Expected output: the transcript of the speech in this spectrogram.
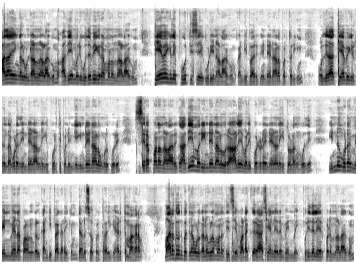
ஆதாயங்கள் உண்டான நாளாகவும் அதே மாதிரி உதவிகரமான நாளாகவும் தேவைகளை பூர்த்தி செய்யக்கூடிய நாளாகவும் கண்டிப்பாக இருக்குது இன்றைய நாளை பொறுத்த வரைக்கும் உங்களுக்கு ஏதாவது தேவைகள் இருந்தால் கூட அது இன்றைய நாள் நீங்கள் பூர்த்தி பண்ணுவீங்க இன்றைய நாள் உங்களுக்கு ஒரு சிறப்பான நாளாக இருக்கும் அதே மாதிரி இன்றைய நாள் ஒரு ஆலய வழிபாட்டோட இன்றைய நாள் நீங்கள் தொடங்கும் போது இன்னும் கூட மேன்மையான பலன்கள் கண்டிப்பாக கிடைக்கும். தனுசை பொறுத்த வரைக்கும் அடுத்து மகரம். மரத்துக்கு வந்து பார்த்தீங்கன்னா உங்களுக்கு அனுகூலமான திசை வடக்கு ராசியான நிறம் வெண்மை. புரிதல் ஏற்படும் நாளாகும்.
